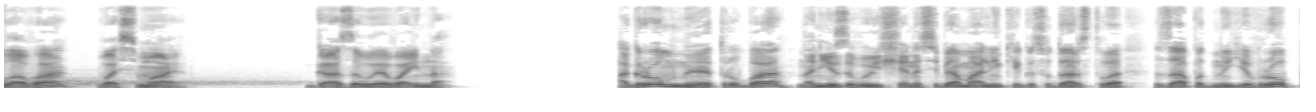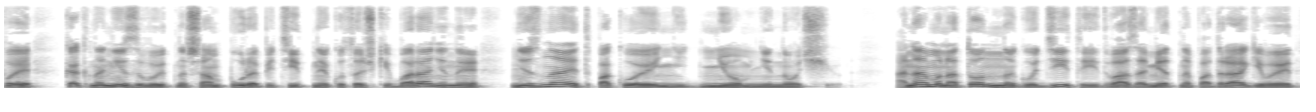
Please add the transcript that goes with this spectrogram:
Глава 8. Газовая война. Огромная труба, нанизывающая на себя маленькие государства Западной Европы, как нанизывают на шампур аппетитные кусочки баранины, не знает покоя ни днем, ни ночью. Она монотонно гудит и едва заметно подрагивает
